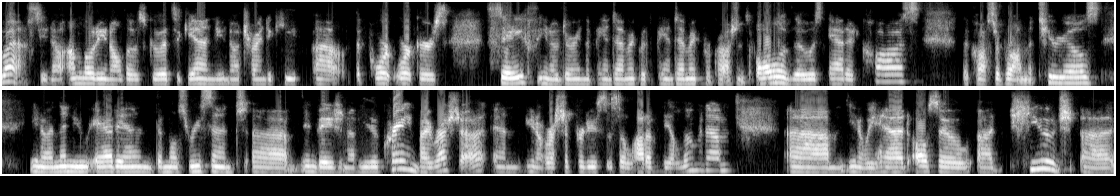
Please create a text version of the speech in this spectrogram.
U.S. You know, unloading all those goods again. You know, trying to keep uh, the port workers safe. You know, during the pandemic with pandemic precautions. All of those added costs, the cost of raw materials. You know, and then you add in the most recent uh, invasion of Ukraine by Russia, and you know, Russia produces a lot of the aluminum. Um, you know, we had also uh, huge uh,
